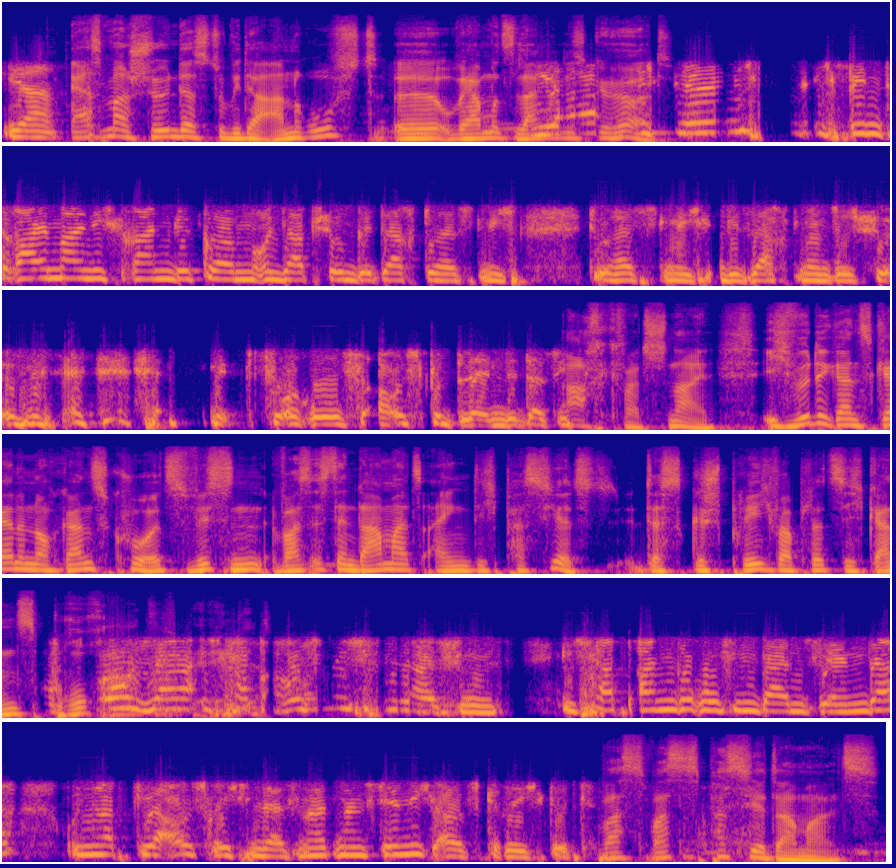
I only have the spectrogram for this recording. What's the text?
Ja. Erstmal schön, dass du wieder anrufst. Äh, wir haben uns lange ja, nicht gehört. Schön. Ich bin dreimal nicht rangekommen und habe schon gedacht, du hast mich, du hast mich, wie sagt man so schön, mit Vorruf ausgeblendet. Dass ich Ach Quatsch, nein. Ich würde ganz gerne noch ganz kurz wissen, was ist denn damals eigentlich passiert? Das Gespräch war plötzlich ganz Oh bruchartig. ja, ich habe ausrichten lassen. Ich habe angerufen beim Sender und habe dir ausrichten lassen. Hat man es dir nicht ausgerichtet? Was, was ist passiert damals?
